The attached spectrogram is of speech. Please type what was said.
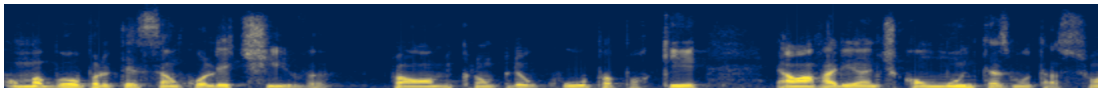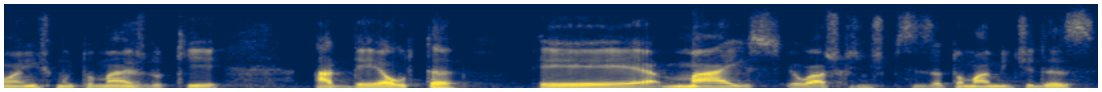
uma boa proteção coletiva. A Omicron preocupa porque é uma variante com muitas mutações, muito mais do que a Delta. É, mas eu acho que a gente precisa tomar medidas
